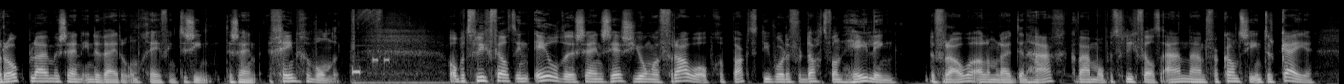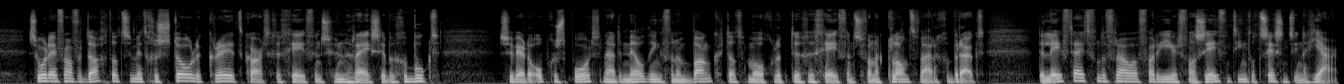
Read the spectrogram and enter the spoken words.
Rookpluimen zijn in de wijde omgeving te zien. Er zijn geen gewonden. Op het vliegveld in Eelde zijn zes jonge vrouwen opgepakt... die worden verdacht van heling. De vrouwen, allemaal uit Den Haag, kwamen op het vliegveld aan... na een vakantie in Turkije. Ze worden ervan verdacht dat ze met gestolen creditcardgegevens... hun reis hebben geboekt. Ze werden opgespoord na de melding van een bank... dat mogelijk de gegevens van een klant waren gebruikt. De leeftijd van de vrouwen varieert van 17 tot 26 jaar.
